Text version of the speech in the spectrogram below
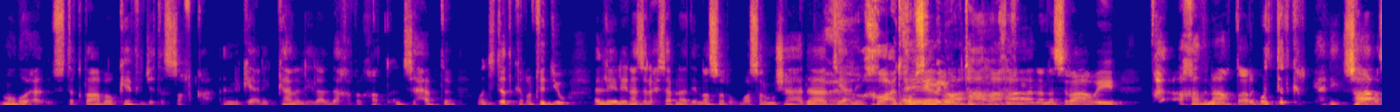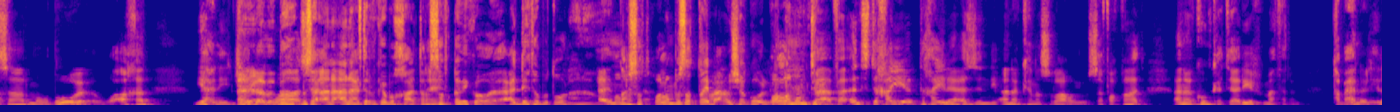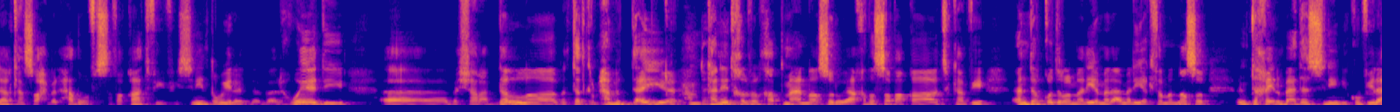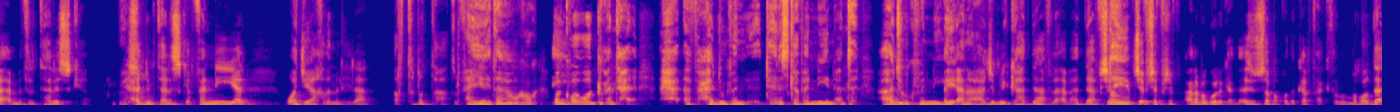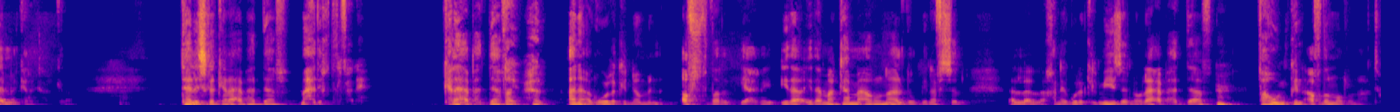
موضوع استقطابه وكيف جت الصفقة. إنك يعني كان الهلال داخل في الخط أنت سحبته وأنت تذكر الفيديو اللي, اللي نزل حساب نادي النصر ووصل مشاهدات يعني واحد 50 إيه، مليون آه، أتوقع آه، 50 آه،. أنا نصراوي اخذناه طرق وأنت تذكر. يعني صار صار موضوع وأخذ يعني جدل أنا- بس واسع أنا أنا أعترف لك يا ابو خالد ترى إيه. الصفقة ذيك عديتها بطولة. أنا طيب. انبسطت والله انبسطت. طيب أنا وش أقول؟ والله ممتع. فأنت تخيل تخيل يا عز إني أنا كنصراوي وصفقات أنا أكون كتاريخ مثلا طبعا الهلال كان صاحب الحظوة في الصفقات في في سنين طويلة الهويدي آه بشار عبد الله انت تذكر محمد دعية الحمد لله كان يدخل في الخط مع النصر ويأخذ الصفقات كان في عنده القدرة المالية ملاءه مالية أكثر من النصر. أنت تخيل بعد هالسنين يكون في لاعب مثل تاليسكا بحجم تاليسكا فنيا واجي يأخذه من الهلال. ارتبطت أي عاطفيا طيب وقف إيه. وقف في حجم فن تيرسكا فنيا أنت عاجبك فنيا. أي أنا عاجبني كهداف لاعب هداف. شوف طيب. شوف شوف شوف أنا بقول لك عبد العزيز سبق وذكرتها أكثر من مرة ودائما كذا. تاليسكا كلاعب هداف؟ ما حد يختلف عليه. كلاعب هداف. طيب حلو. أنا أقول لك إنه من أفضل يعني إذا إذا ما كان مع رونالدو بنفس خليني أقول لك الميزة إنه لاعب هداف. فهو يمكن أفضل من رونالدو.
